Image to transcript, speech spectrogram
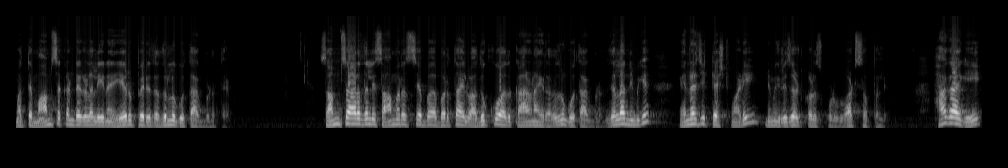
ಮತ್ತು ಮಾಂಸಖಂಡಗಳಲ್ಲಿ ಏನೋ ಏರುಪೇರಿದೆ ಅದರಲ್ಲೂ ಗೊತ್ತಾಗ್ಬಿಡುತ್ತೆ. ಸಂಸಾರದಲ್ಲಿ ಸಾಮರಸ್ಯ ಬ, ಬರ್ತಾ ಇಲ್ವ, ಅದಕ್ಕೂ ಅದು ಕಾರಣ ಇರೋದು ಅದನ್ನು ಗೊತ್ತಾಗ್ಬಿಡುತ್ತೆ. ಇದೆಲ್ಲ ನಿಮಗೆ ಎನರ್ಜಿ ಟೆಸ್ಟ್ ಮಾಡಿ ನಿಮಗೆ ರಿಸಲ್ಟ್ ಕಳಿಸ್ಕೊಡೋದು ವಾಟ್ಸಪ್ಪಲ್ಲಿ ಹಾಗಾಗಿ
